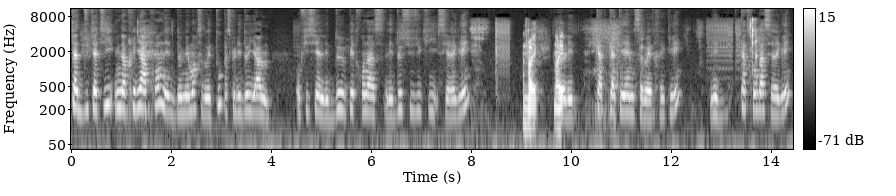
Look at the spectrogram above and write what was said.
4 Ducati, une Aprilia à prendre, et de mémoire, ça doit être tout parce que les deux Yam officiels, les deux Petronas, les deux Suzuki, c'est réglé. Ouais, ouais. Euh, les 4 KTM, ça doit être réglé. Les 4 Honda, c'est réglé.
